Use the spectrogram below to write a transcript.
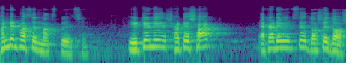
হান্ড্রেড পার্সেন্ট মার্কস পেয়েছে। রিটেনে ষাটে ষাট অ্যাকাডেমিক্সে দশে দশ।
